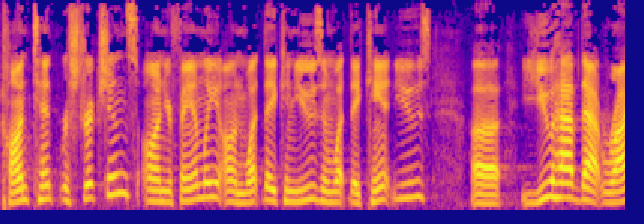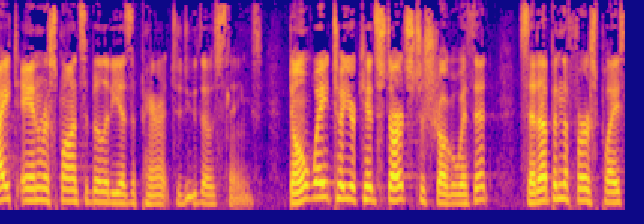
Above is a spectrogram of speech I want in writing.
content restrictions on your family on what they can use and what they can't use. Uh, you have that right and responsibility as a parent to do those things. Don't wait till your kid starts to struggle with it. Set up in the first place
